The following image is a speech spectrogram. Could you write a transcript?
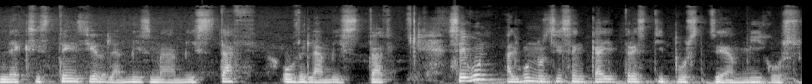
la existencia de la misma amistad o de la amistad. Según algunos dicen que hay tres tipos de amigos.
